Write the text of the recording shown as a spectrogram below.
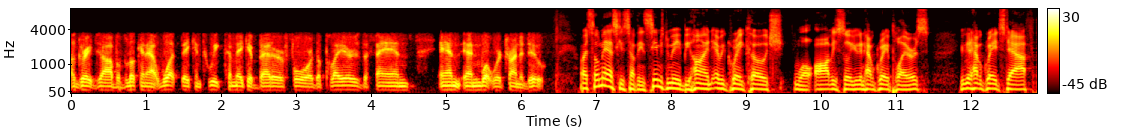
a great job of looking at what they can tweak to make it better for the players, the fans, and and what we're trying to do. All right, so let me ask you something. It seems to me behind every great coach, well, obviously you're going to have great players, you're going to have a great staff,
